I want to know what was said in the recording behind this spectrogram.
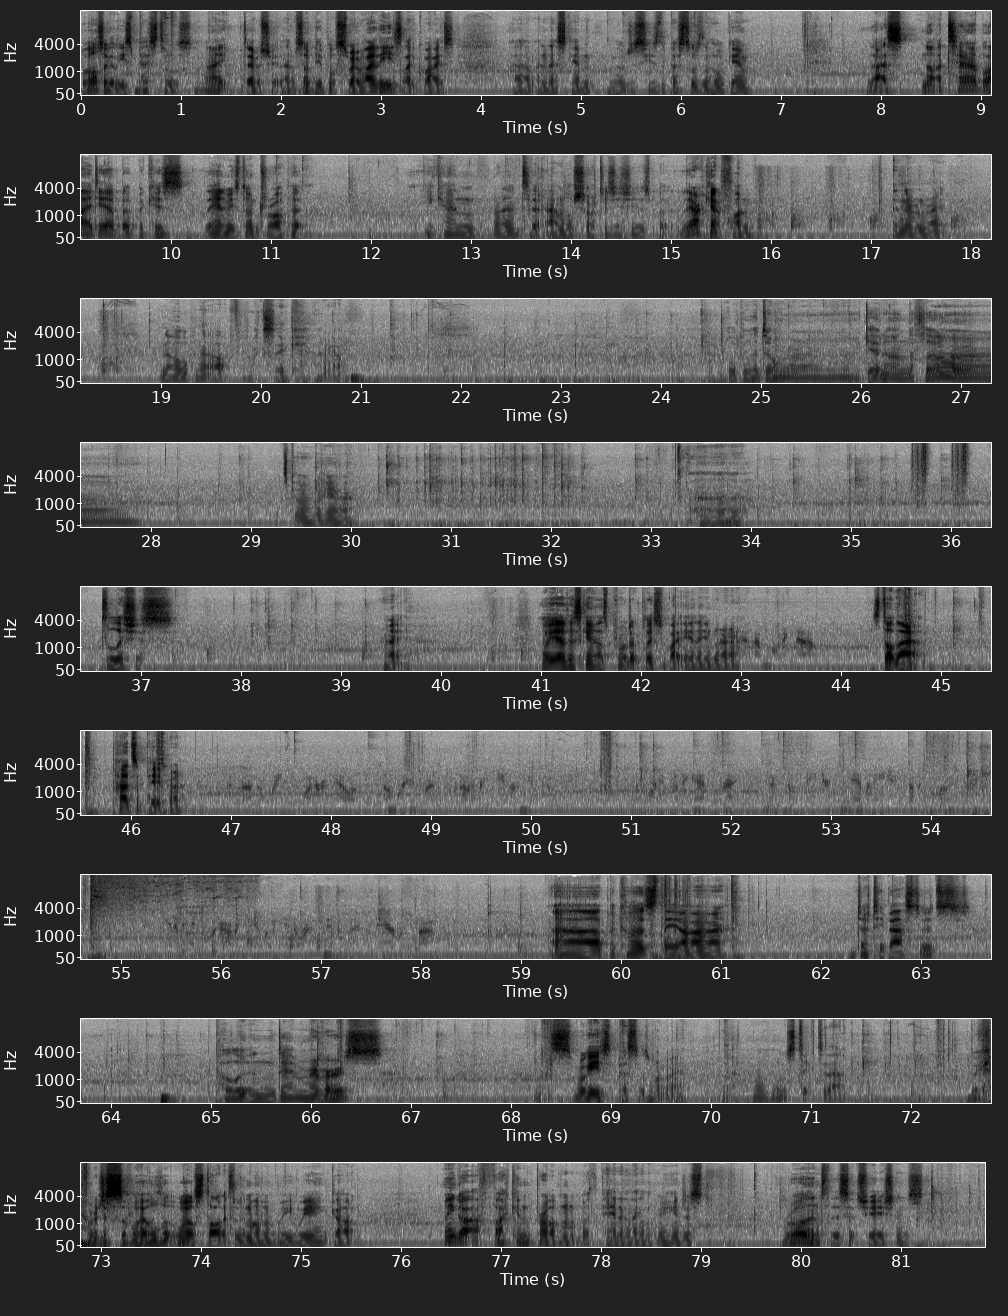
We've also got these pistols. I demonstrate them. Some people swear by these, likewise, um, in this game. They'll just use the pistols the whole game. That's not a terrible idea, but because the enemies don't drop it, you can run into ammo shortage issues, but they are kind of fun in their own right. Now open that up, for fuck's sake. There we go. Open the door, get on the floor. What's going on over here? Uh, delicious. Right. Oh yeah, this game has product placement by Alienware. Stop that. Pads of paper. Uh, because they are dirty bastards, polluting them rivers. Let's, we're gonna use the pistols, aren't we? Well, we'll stick to that. We're just so well well stocked at the moment. We we ain't got we ain't got a fucking problem with anything. We can just roll into the situations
